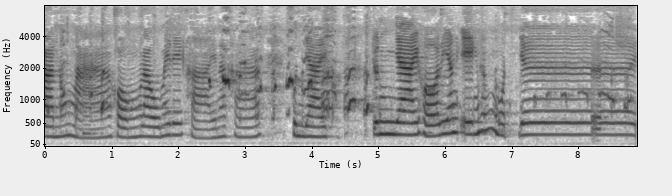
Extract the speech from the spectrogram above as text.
การน้องหมาของเราไม่ได้ขายนะคะ คุณยายจุนยายขอเลี้ยงเองทั้งหมดเลย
